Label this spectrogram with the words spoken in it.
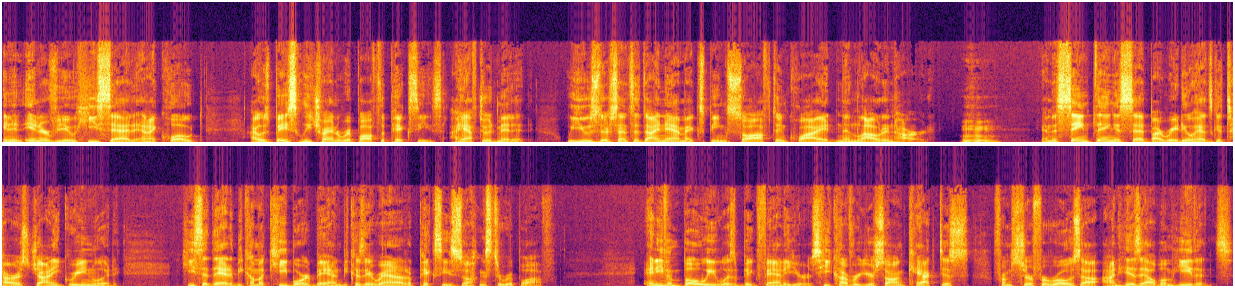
In an interview, he said, and I quote, I was basically trying to rip off the Pixies. I have to admit it. We use their sense of dynamics, being soft and quiet and then loud and hard. Mm-hmm. And the same thing is said by Radiohead's guitarist Jonny Greenwood. He said they had to become a keyboard band because they ran out of Pixies songs to rip off. And even Bowie was a big fan of yours. He covered your song Cactus from Surfer Rosa on his album Heathens.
